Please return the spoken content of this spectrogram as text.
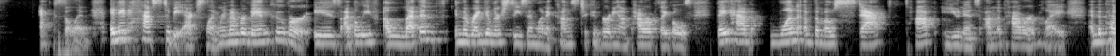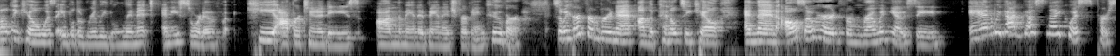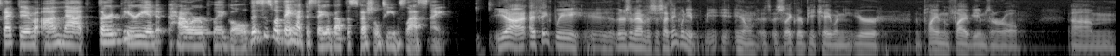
excellent. And it has to be excellent. Remember, Vancouver is, I believe, 11th in the regular season when it comes to converting on power play goals. They have one of the most stacked top units on the power play. And the penalty kill was able to really limit any sort of key opportunities on the man advantage for Vancouver. So we heard from Brunette on the penalty kill and then also heard from Roman Josi and we got Gus Nyquist's perspective on that third period power play goal. This is what they had to say about the special teams last night. Yeah, I think we there's an emphasis. I think when you you know it's like their PK when you're playing them five games in a row, um,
